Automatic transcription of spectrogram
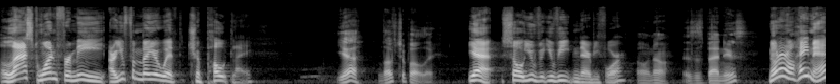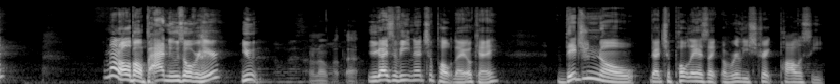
last one for me. Are you familiar with Chipotle? Yeah, love Chipotle. Yeah. So you've you've eaten there before. Oh no, is this bad news? No, no, no. Hey, man. I'm not all about bad news over here. You I don't know about that. you guys have eaten at Chipotle, okay? Did you know that Chipotle has like a really strict policy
